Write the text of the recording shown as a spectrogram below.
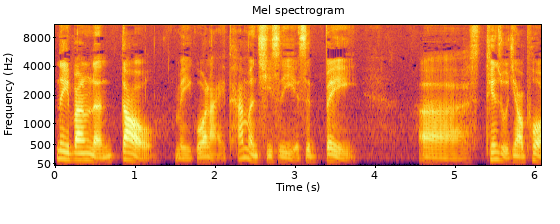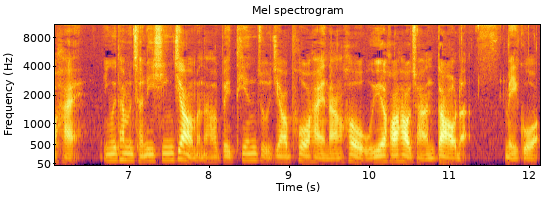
那帮人到美国来，他们其实也是被呃天主教迫害，因为他们成立新教嘛，然后被天主教迫害，然后五月花号船到了美国，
